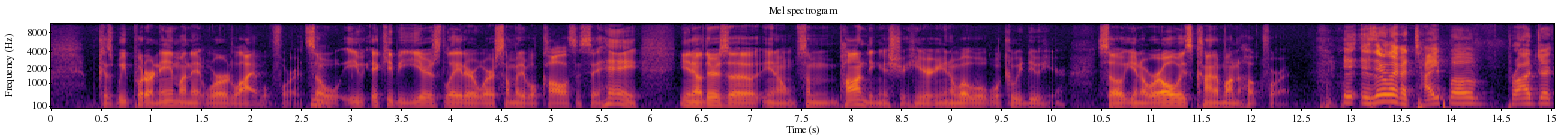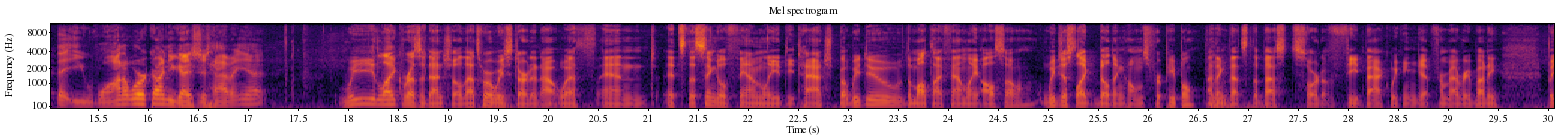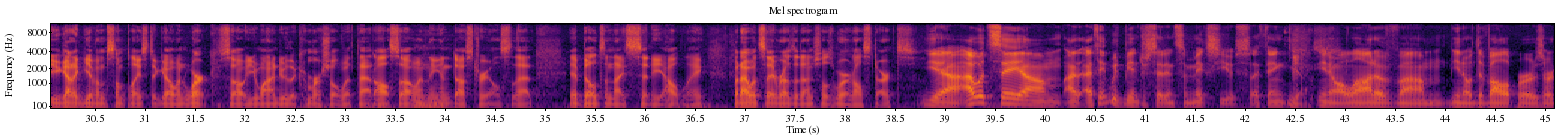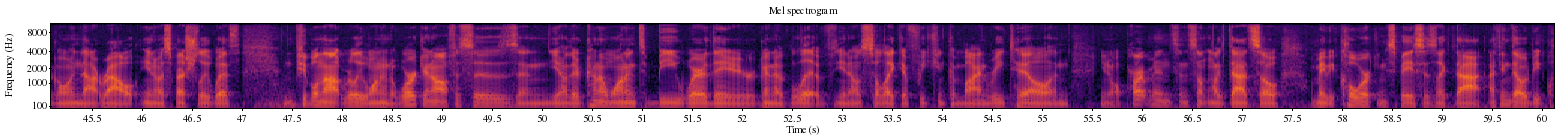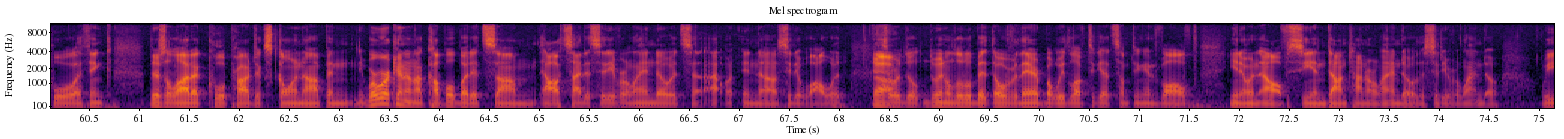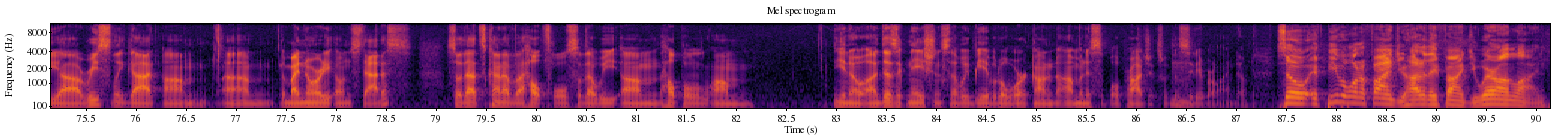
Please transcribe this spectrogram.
because we put our name on it, we're liable for it. So hmm. e- it could be years later where somebody will call us and say, "Hey, you know, there's a you know some ponding issue here. You know, what what, what could we do here?" So you know, we're always kind of on the hook for it. Is, Is there like a type of project that you want to work on? You guys just haven't yet. We like residential. That's where we started out with, and it's the single family detached, but we do the multifamily also. We just like building homes for people. I think hmm. that's the best sort of feedback we can get from everybody. But you got to give them some place to go and work. So you want to do the commercial with that also, and the industrial, so that it builds a nice city outlay. But I would say residential is where it all starts. Yeah, I would say um, I, I think we'd be interested in some mixed use. I think Yes. you know a lot of um, you know developers are going that route. You know, especially with people not really wanting to work in offices, and you know they're kind of wanting to be where they're going to live. You know, so like if we can combine retail and you know apartments and something like that. So maybe co-working spaces like that. I think that would be cool. I think there's a lot of cool projects going up, and we're working on a couple, but it's um, outside the city of Orlando. It's uh, in uh, city of Wildwood. Yeah. So we're do- doing a little bit over there, but we'd love to get something involved, you know, in obviously in downtown Orlando, the city of Orlando. We uh, recently got um, um, the minority-owned status, so that's kind of a helpful, so that we um, helpful, um, you know, uh, designation, so that we'd be able to work on uh, municipal projects with the city of Orlando. So if people want to find you, how do they find you? Where online?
